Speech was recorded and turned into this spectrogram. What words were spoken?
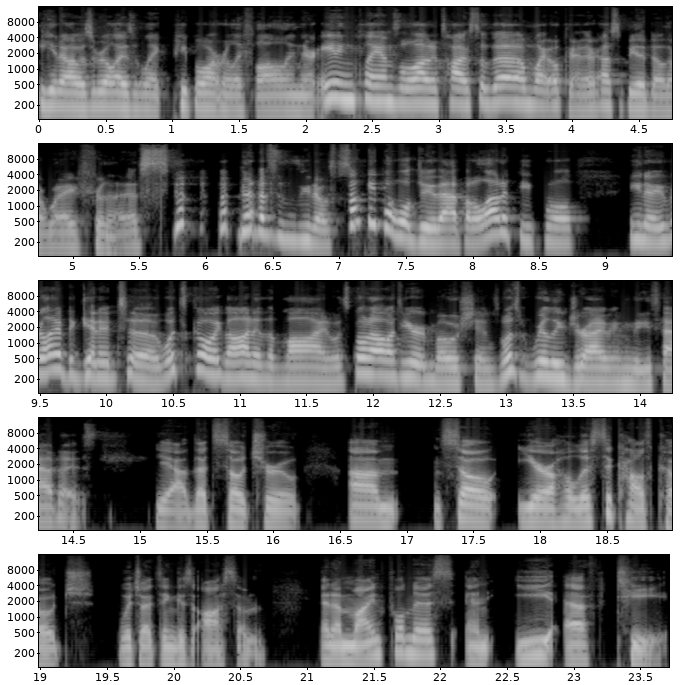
you know, I was realizing like people aren't really following their eating plans a lot of times. So then I'm like, okay, there has to be another way for this. you know, some people will do that, but a lot of people you know, you really have to get into what's going on in the mind, what's going on with your emotions, what's really driving these habits. Yeah, that's so true. Um, so you're a holistic health coach, which I think is awesome, and a mindfulness and EFT,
